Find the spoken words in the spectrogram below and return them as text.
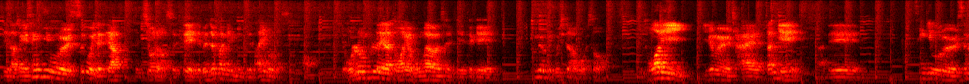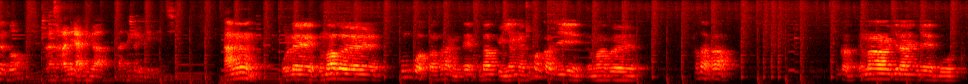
이제 나중에 생기부를 쓰고 이제 대학 이제 지원을 왔을 때 이제 면접관님 분들이 많이 물어봤어. 어, 이제 언론 플레이라는 동아리가 뭔가 하면서 이제 되게 흥미롭게 보시더라고. 그래서 이 동아리 이름을 잘 짠게 아, 내 생기부를 쓰면서 가장 잘한 일이 아닌가라는 생각이 들게 됐지. 나는 원래 음악을 꿈꾸었던 사람인데 고등학교 2학년 초반까지 음악을 하다가 그러니까 음악이라는 게 뭐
